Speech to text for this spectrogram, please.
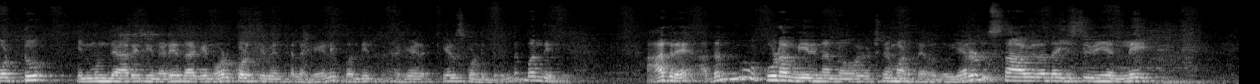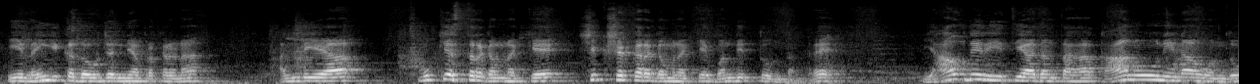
ಕೊಟ್ಟು ಇನ್ನು ಮುಂದೆ ಆ ರೀತಿ ನಡೆಯದಾಗೆ ನೋಡ್ಕೊಳ್ತೀವಿ ಅಂತೆಲ್ಲ ಹೇಳಿ ಬಂದಿದ್ದ ಹೇಳಿ ಕೇಳಿಸ್ಕೊಂಡಿದ್ದರಿಂದ ಬಂದಿದ್ವಿ ಆದರೆ ಅದನ್ನು ಕೂಡ ಮೀರಿ ನಾನು ಯೋಚನೆ ಮಾಡ್ತಾ ಇರೋದು, ಎರಡು ಸಾವಿರದ ಇಸುವಿಯಲ್ಲಿ ಈ ಲೈಂಗಿಕ ದೌರ್ಜನ್ಯ ಪ್ರಕರಣ ಅಲ್ಲಿಯ ಮುಖ್ಯಸ್ಥರ ಗಮನಕ್ಕೆ, ಶಿಕ್ಷಕರ ಗಮನಕ್ಕೆ ಬಂದಿತ್ತು ಅಂತಂದರೆ, ಯಾವುದೇ ರೀತಿಯಾದಂತಹ ಕಾನೂನಿನ ಒಂದು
